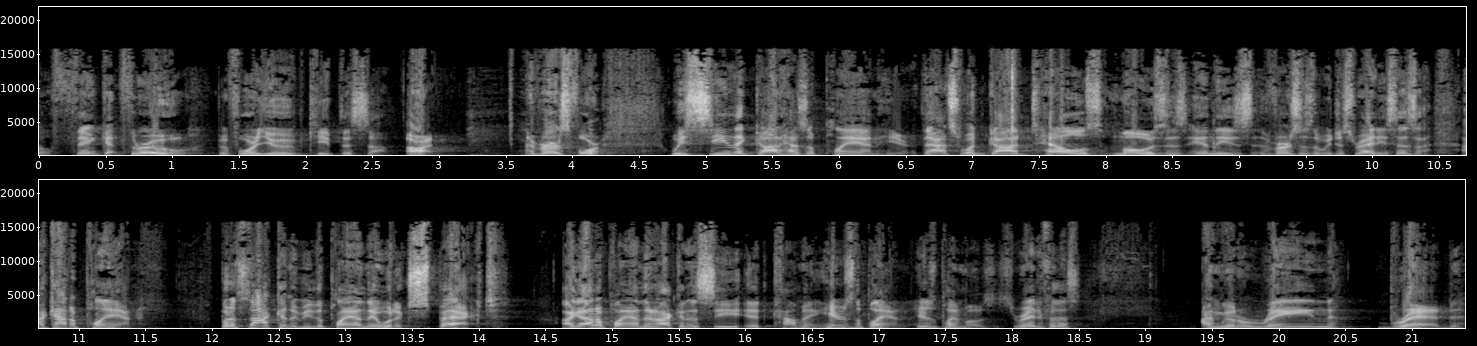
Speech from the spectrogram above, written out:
So think it through before you keep this up. All right, in verse 4 we see that God has a plan here. That's what God tells Moses in these verses that we just read. He says, I got a plan, but it's not going to be the plan they would expect. I got a plan, they're not going to see it coming. Here's the plan. Here's the plan, Moses. You ready for this? I'm going to rain bread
